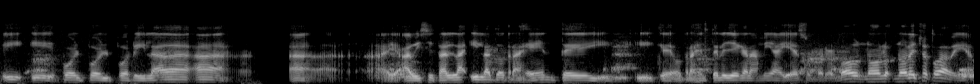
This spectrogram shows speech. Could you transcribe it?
y, y por, por, por ir a, a, a- a visitar las islas de otra gente y, y que otra gente le llegue a la mía y eso. Pero no, no, lo- no lo he hecho todavía.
